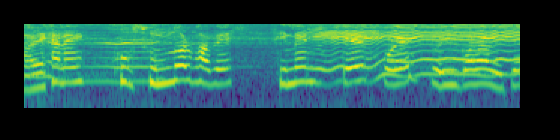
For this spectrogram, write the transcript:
আর এখানে খুব সুন্দরভাবে সিমেন্টে করে তৈরি করা হয়েছে।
